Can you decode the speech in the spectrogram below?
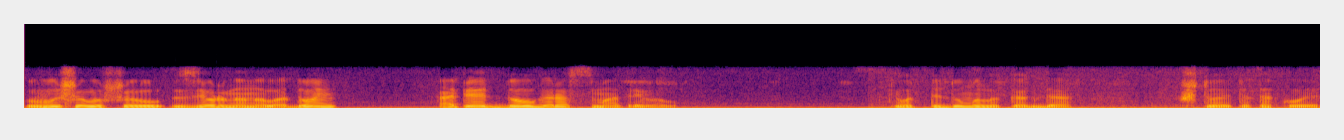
вышелушил зерна на ладонь, опять долго рассматривал. «Вот ты думала, когда, что это такое?»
